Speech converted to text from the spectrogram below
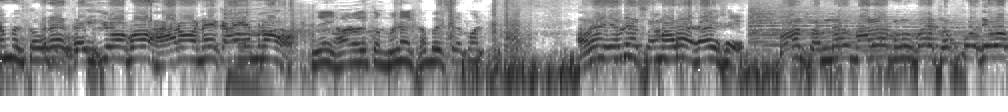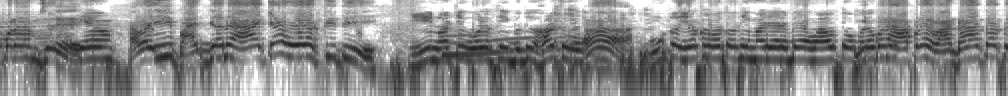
એમ જ કહું અને કહીયો બહુ હારો ને કાયમ નો નહીં હારો એ તો મને ખબર છે પણ હવે એમને તમારા થાય છે. પણ તમને મારે મૂળભાઈ ઠપકો દેવો પડે એમ છે. હવે ઈ ભાગ્ય ને આ ક્યાં ઓળખતી હતી? એ નહોતી ઓળખતી બધું હતું હા. હું તો એકલો હતો તે મારી યાર બે વાવતો પણ આપણે વાંઢા હતા તો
